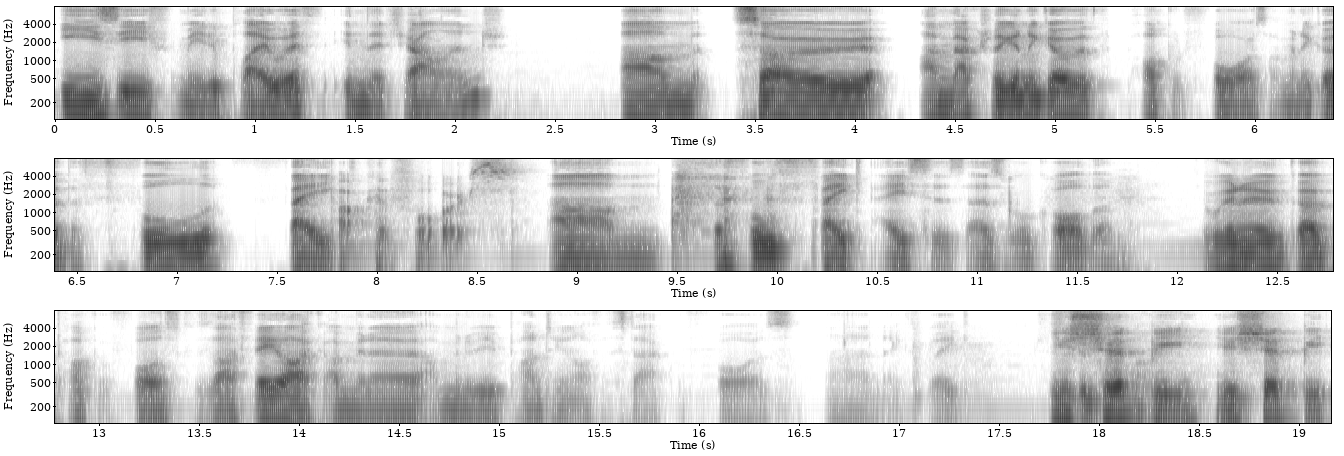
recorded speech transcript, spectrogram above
easy for me to play with in the challenge. Um, so I'm actually gonna go with Pocket Fours. I'm gonna go the full fake Pocket Fours. Um, the full fake aces, as we'll call them. So we're gonna go Pocket Fours because I feel like I'm gonna I'm gonna be punting off a stack uh, next week. You should be. You should be.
